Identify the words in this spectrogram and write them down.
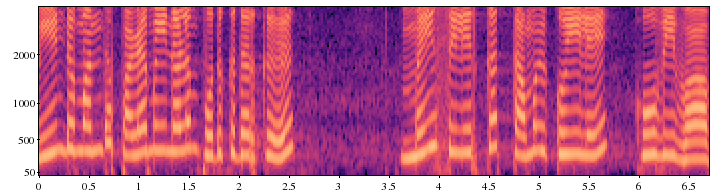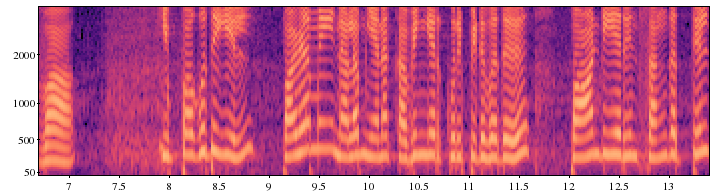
மீண்டும் அந்த பழமை நலம் புதுக்குதற்கு மெய் சிலிர்க்க தமிழ் குயிலே கூவி வா வா. இப்பகுதியில் பழமை நலம் என கவிஞர் குறிப்பிடுவது பாண்டியரின் சங்கத்தில்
